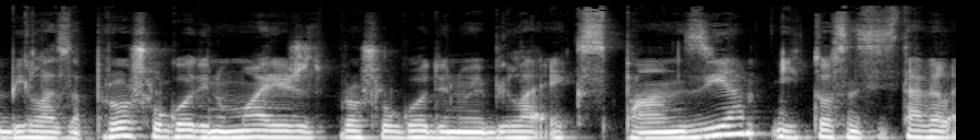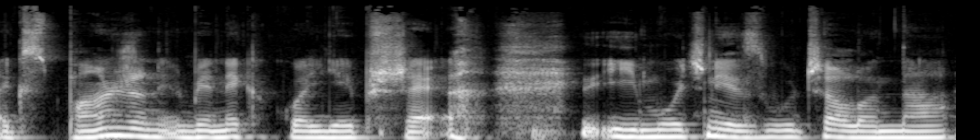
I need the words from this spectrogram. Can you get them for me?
bila za prošlu godinu. Moja riječ za prošlu godinu je bila ekspanzija i to sam si stavila expansion jer bi je nekako ljepše i moćnije zvučalo na,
